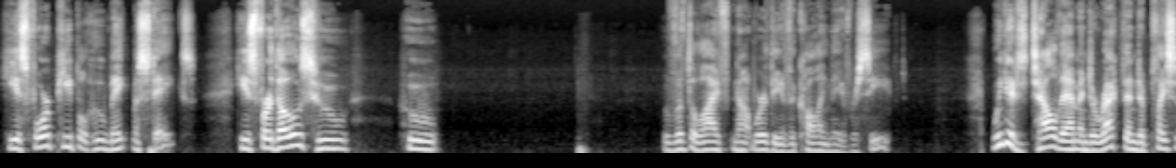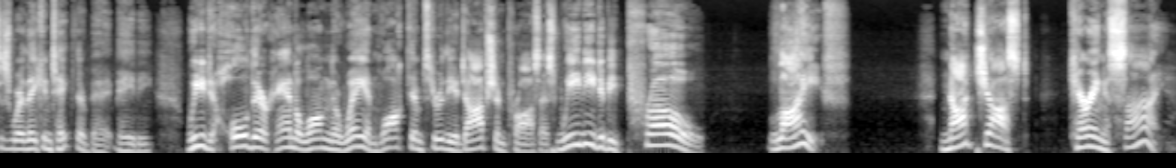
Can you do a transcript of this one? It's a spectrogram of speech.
He is for people who make mistakes. He's for those who, who, who've lived a life not worthy of the calling they have received. We need to tell them and direct them to places where they can take their ba- baby. We need to hold their hand along their way and walk them through the adoption process. We need to be pro life, not just carrying a sign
